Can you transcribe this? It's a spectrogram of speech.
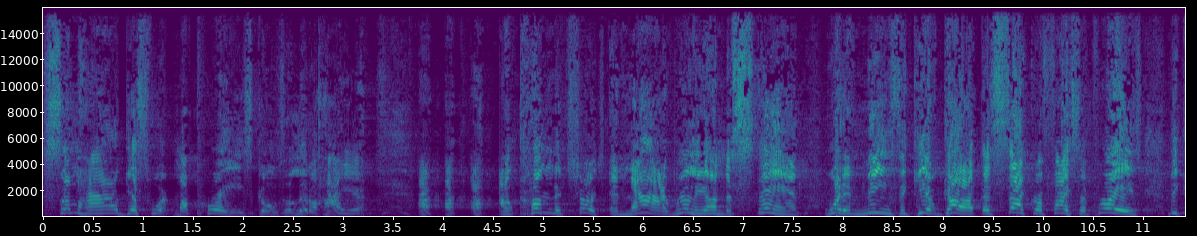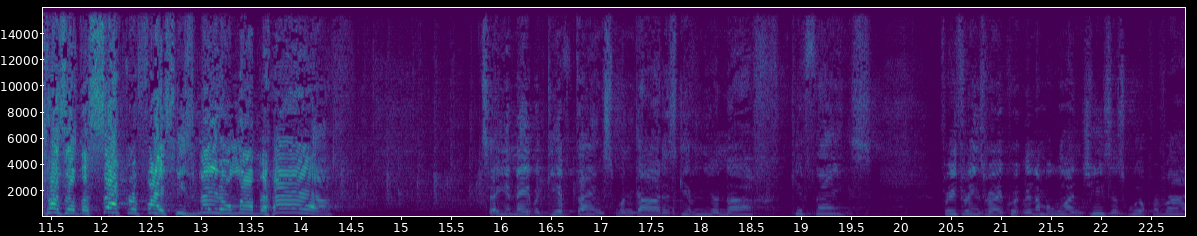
Somehow, guess what? My praise goes a little higher. I, I, I, come to church and now I really understand what it means to give God the sacrifice of praise because of the sacrifice he's made on my behalf. Tell your neighbor, give thanks when God has given you enough. Give thanks. Three things very quickly. Number one, Jesus will provide.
